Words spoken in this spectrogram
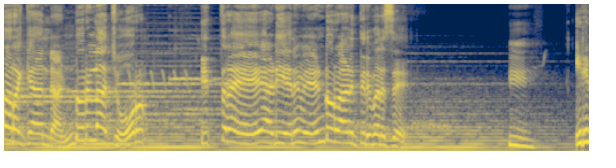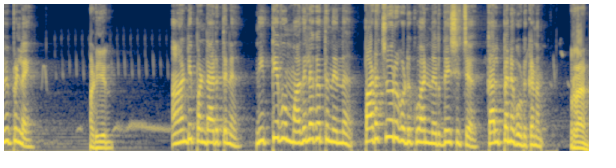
നിറയ്ക്കാൻ രണ്ടുരുള ചോറും. ഇത്രയേ അടിയന് വേണ്ടു റാണി തിരുമനസ്. ഇരവിപ്പിള്ളേ. അടിയൻ. ആണ്ടിപ്പണ്ടാരത്തിന് നിത്യവും മതിലകത്ത് നിന്ന് പടച്ചോറ് കൊടുക്കുവാൻ നിർദ്ദേശിച്ച് കൽപ്പന കൊടുക്കണം. റാൻ.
